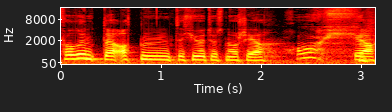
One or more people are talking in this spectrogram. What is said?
for rundt 18 000-20 000 år siden. Oi. Ja.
